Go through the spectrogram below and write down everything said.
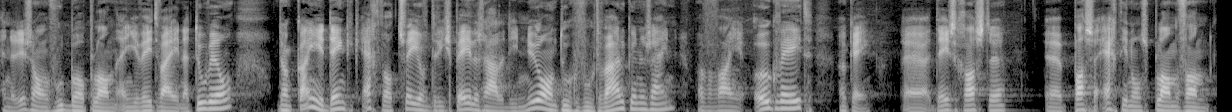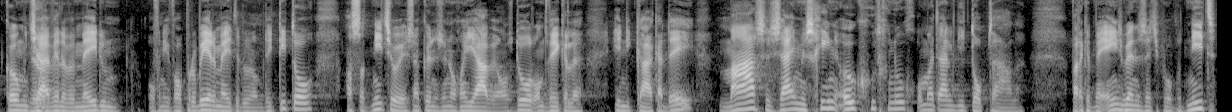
en er is al een voetbalplan en je weet waar je naartoe wil... dan kan je denk ik echt wel twee of drie spelers halen die nu al een toegevoegde waarde kunnen zijn. Maar waarvan je ook weet, oké, eh, deze gasten eh, passen echt in ons plan van komend Ja. jaar willen we meedoen. Of in ieder geval proberen mee te doen om die titel. Als dat niet zo is, dan kunnen ze nog een jaar bij ons doorontwikkelen in die KKD. Maar ze zijn misschien ook goed genoeg om uiteindelijk die top te halen. Waar ik het mee eens ben, is dat je bijvoorbeeld niet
